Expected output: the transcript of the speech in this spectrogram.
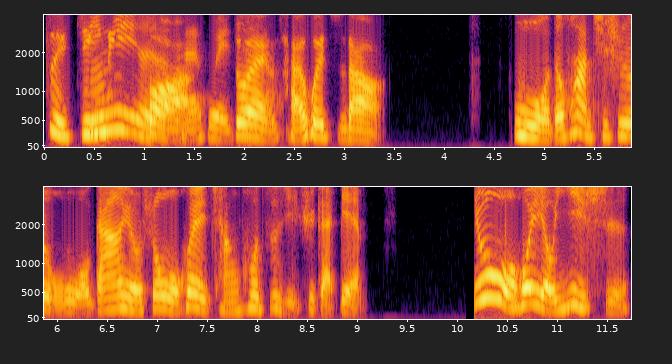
自己经历过才会对才会知道。我的话，其实我刚刚有说我会强迫自己去改变，因为我会有意识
